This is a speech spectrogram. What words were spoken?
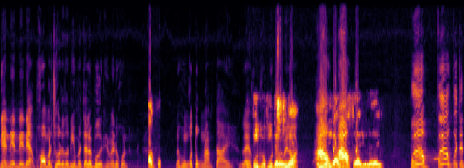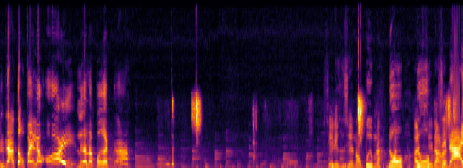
เนี่ยเนี่ยเนี่ยเนี่ยพอมันชนตรงนี้มันจะระเบิดเห็นไหมทุกคนบักผมแล้วผมก็ตกน้ำตายและคตินดอยู่ข้างบที่นเดิก็มไม่เนี่รยอดมันออ้าวยู่ที่ดำอ้าว เสื้ออยู่เลยปื้มปื้มกูจะดึงดาวต่อไปแล้วโอ้ยเรือระเบิดอะเสียงนี่คือเสียงน้องปื้มนะดูมันอาจดูจะเสียงดังหน่เสีอยยดาย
